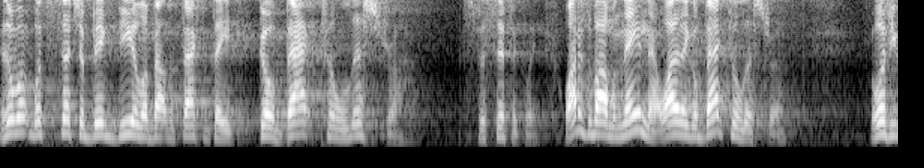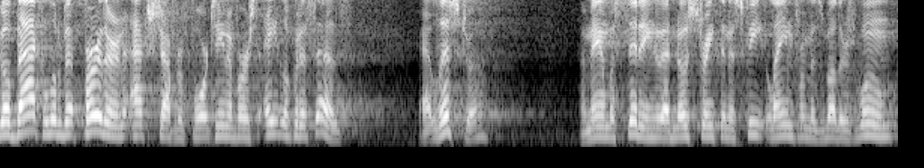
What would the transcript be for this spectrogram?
And so, what, what's such a big deal about the fact that they go back to Lystra specifically? Why does the Bible name that? Why do they go back to Lystra? Well, if you go back a little bit further in Acts chapter 14 and verse 8, look what it says. At Lystra, a man was sitting who had no strength in his feet, lame from his mother's womb,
